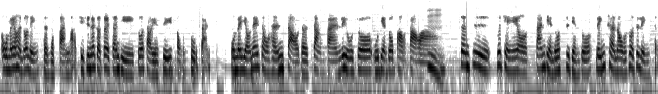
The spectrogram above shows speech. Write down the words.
我们有很多凌晨的班嘛，其实那个对身体多少也是一种负担。我们有那种很早的上班，例如说五点多报到啊。嗯。甚至之前也有三点多、四点多凌晨哦，我说的是凌晨，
